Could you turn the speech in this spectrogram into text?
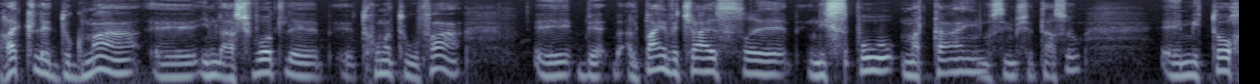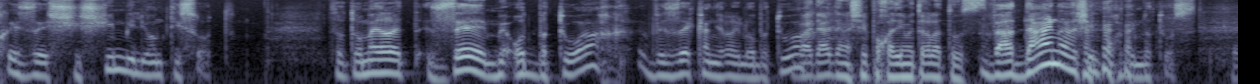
רק לדוגמה, אה, אם להשוות לתחום התעופה, אה, ב-2019 נספו 200 נוסעים שטסו, אה, מתוך איזה 60 מיליון טיסות. זאת אומרת, זה מאוד בטוח, וזה כנראה לא בטוח. ועדיין אנשים פוחדים יותר לטוס. ועדיין אנשים פוחדים לטוס. כן.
